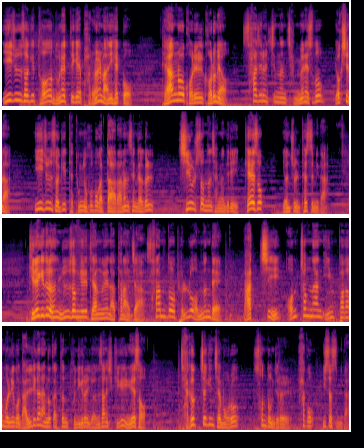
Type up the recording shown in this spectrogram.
이준석이 더 눈에 띄게 발언을 많이 했고 대학로 거리를 걸으며 사진을 찍는 장면에서도 역시나 이준석이 대통령 후보 같다라는 생각을 지울 수 없는 장면들이 계속 연출됐습니다. 기레기들은 윤석열이 대학로에 나타나자 사람도 별로 없는데 마치 엄청난 인파가 몰리고 난리가 난 것 같은 분위기를 연상시키기 위해서 자극적인 제목으로 선동질을 하고 있었습니다.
